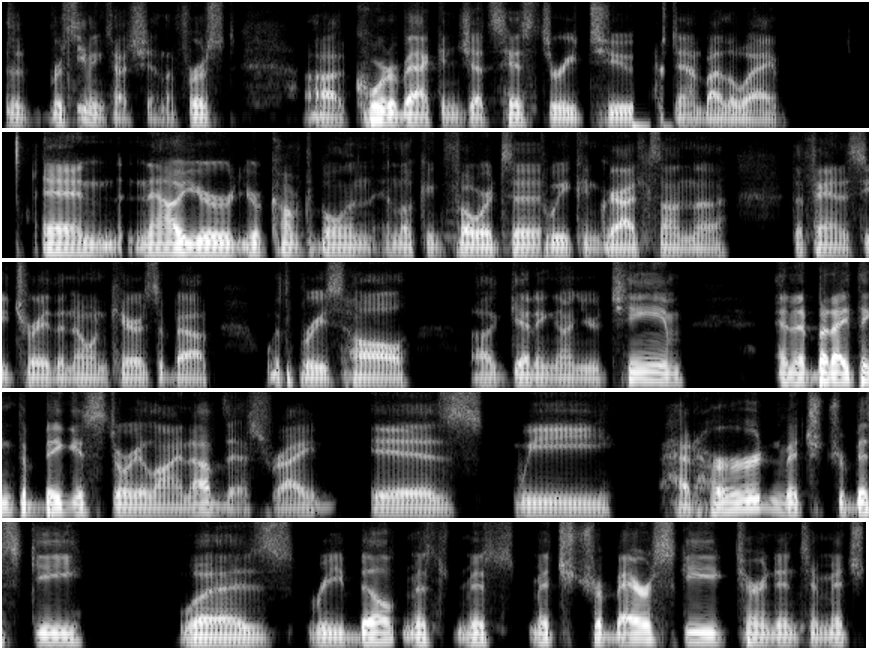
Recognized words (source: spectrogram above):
the receiving touchdown, the first uh, quarterback in Jets history to touchdown, by the way. And now you're you're comfortable and, looking forward to we congrats on the the fantasy trade that no one cares about with Breece Hall uh, getting on your team. And but I think the biggest storyline of this, right, is we had heard Mitch Trubisky was rebuilt. Mitch, Mitch, Mitch turned into Mitch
